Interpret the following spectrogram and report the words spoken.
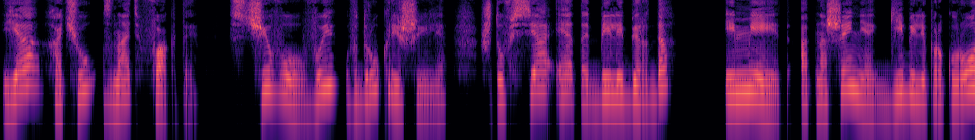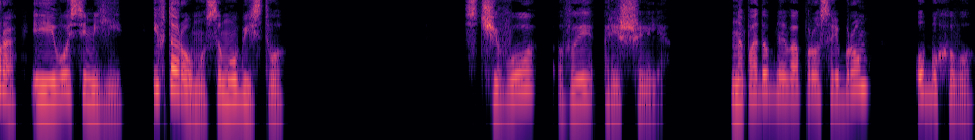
Я хочу знать факты. С чего вы вдруг решили, что вся эта белиберда имеет отношение к гибели прокурора и его семьи и второму самоубийству? С чего вы решили? На подобный вопрос ребром Обухову,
